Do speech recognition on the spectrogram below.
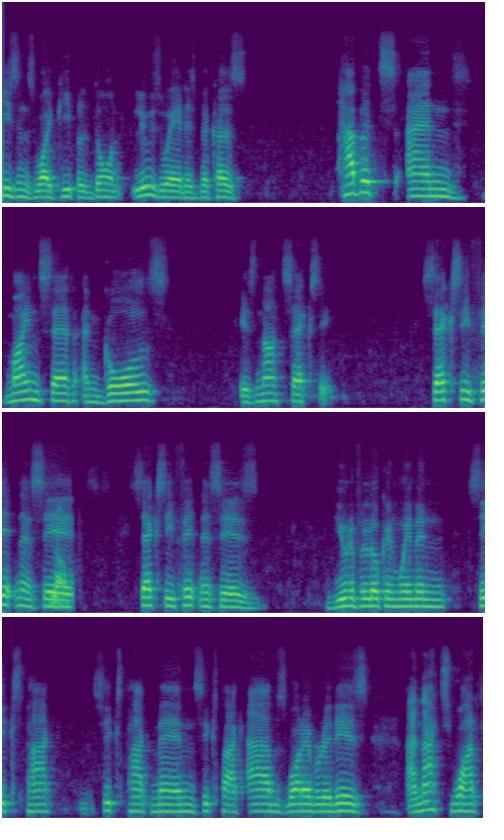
reasons why people don't lose weight is because habits and mindset and goals is not sexy sexy fitness is no. Sexy fitness is beautiful looking women six pack six pack men, six pack abs, whatever it is. And that's what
